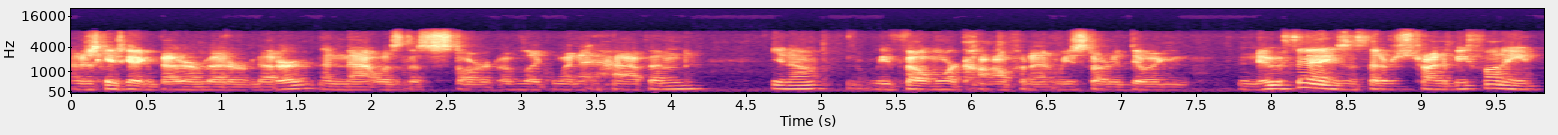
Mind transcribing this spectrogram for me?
and it just keeps getting better and better and better. And that was the start of like when it happened. You know, we felt more confident. We started doing new things instead of just trying to be funny.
